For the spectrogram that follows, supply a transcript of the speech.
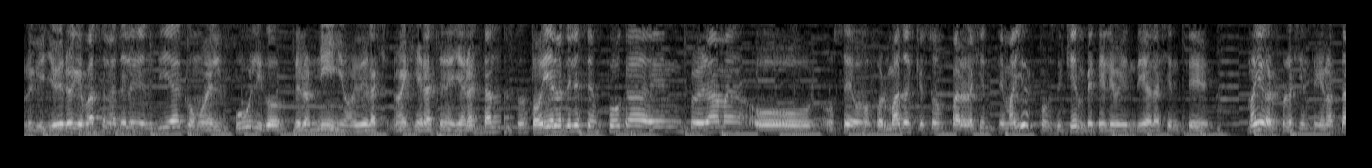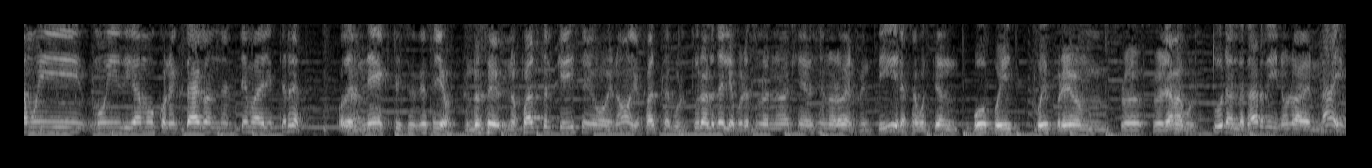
lo que yo creo que pasa en la tele hoy en día, como el público de los niños y de las nuevas generaciones ya no es tanto, todavía la tele se enfoca en programas o, o sea, o formatos que son para la gente mayor, porque ¿quién ve tele hoy en día? La gente mayor, por la gente que no está muy, muy, digamos, conectada con el tema del internet o del Netflix o qué sé yo. Entonces, nos falta el que dice, oh, no, que falta cultura a la tele, por eso las nuevas generaciones no lo ven. Mentira, esa cuestión, vos podéis, podéis poner un pro- programa de cultura en la tarde y no lo va a ver nadie.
